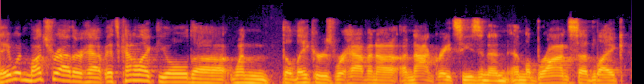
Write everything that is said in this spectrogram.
they would much rather have. It's kind of like the old uh, when the Lakers were having a, a not great season, and, and LeBron said like,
